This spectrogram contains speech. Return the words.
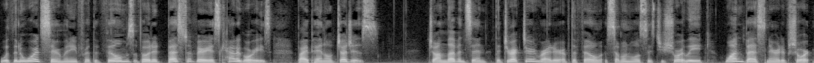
with an awards ceremony for the films voted best of various categories by a panel of judges. John Levinson, the director and writer of the film Someone Will Assist You Shortly, won Best Narrative Short.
